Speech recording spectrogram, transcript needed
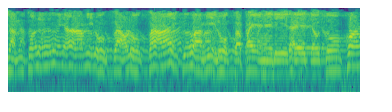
ฉันเถอะเนื้อยามีลูกสาวลูกสาย คือว่ามีลูกสะใภ้ให้ดีได้เจ้าสุขวัง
